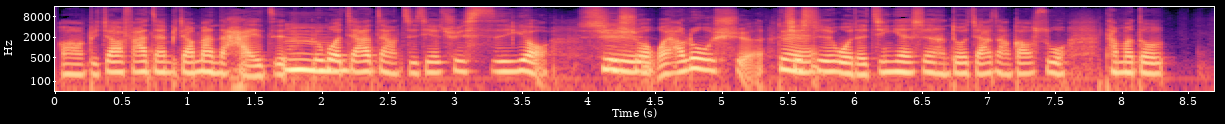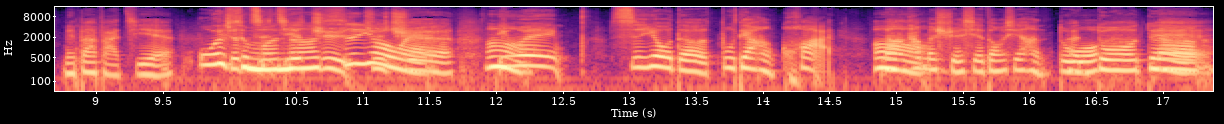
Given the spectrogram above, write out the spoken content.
呃比较发展比较慢的孩子，嗯如果家长直接去私幼是。说我要入学，其实我的经验是很多家长告诉我，他们都没办法接，就为什么直接呢？私幼绝哎，嗯。因为私幼的步调很快，那他嗯。们学习的东西很多，很多对。那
